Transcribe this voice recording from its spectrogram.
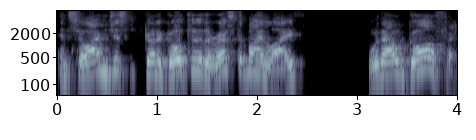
And so I'm just going to go through the rest of my life without golfing.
